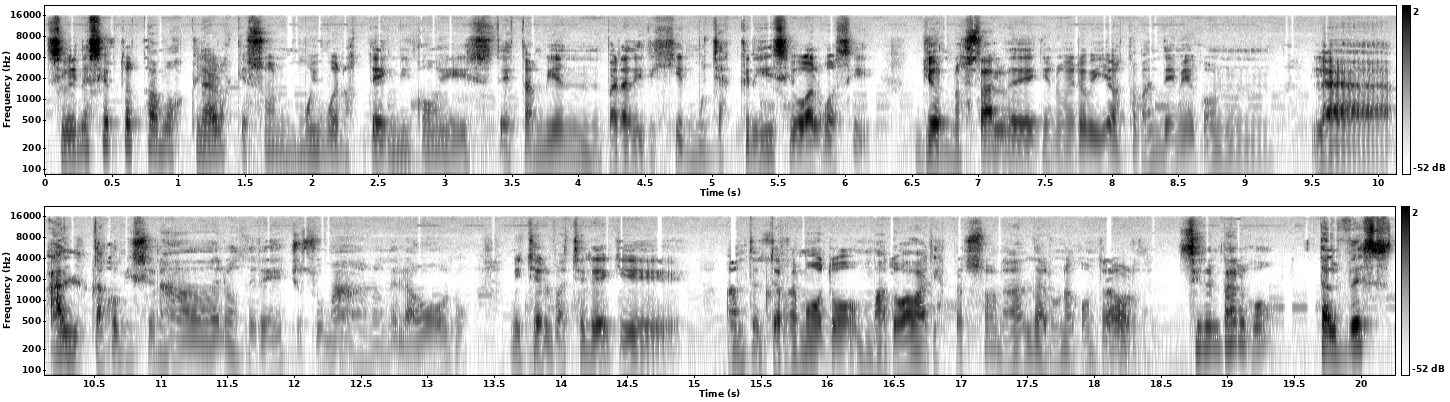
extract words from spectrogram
Si bien es cierto, estamos claros que son muy buenos técnicos y es también para dirigir muchas crisis o algo así. Dios nos salve de que no hubiera pillado esta pandemia con la alta comisionada de los derechos humanos de la ONU, Michelle Bachelet, que ante el terremoto mató a varias personas al dar una contraorden. Sin embargo, tal vez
